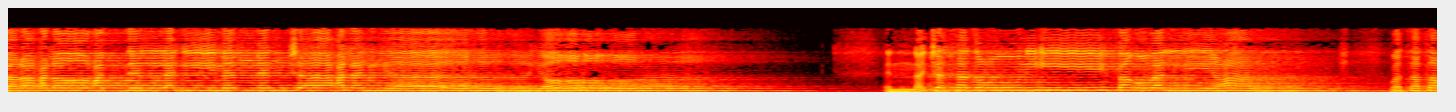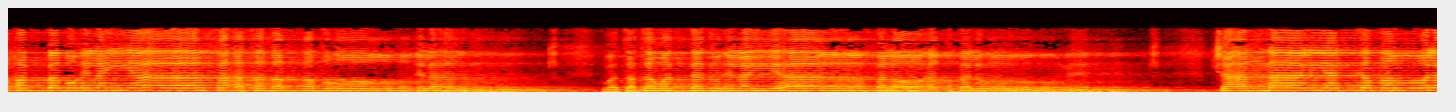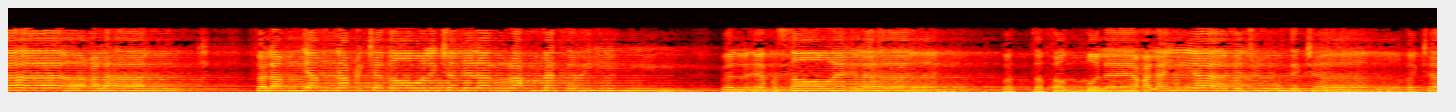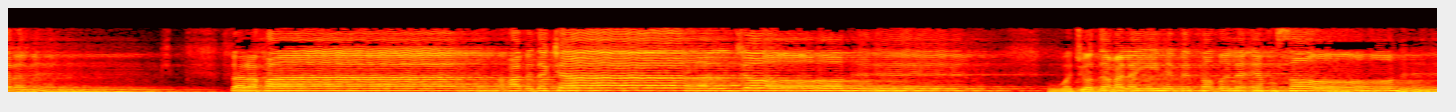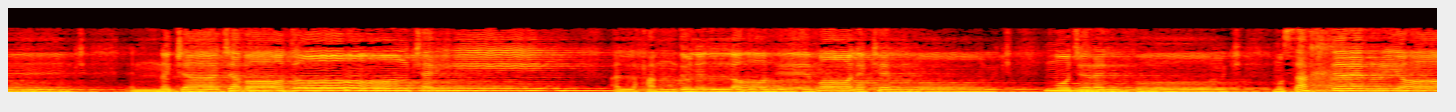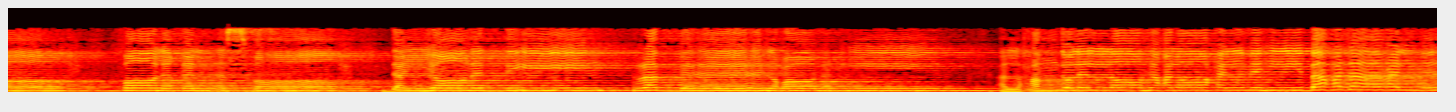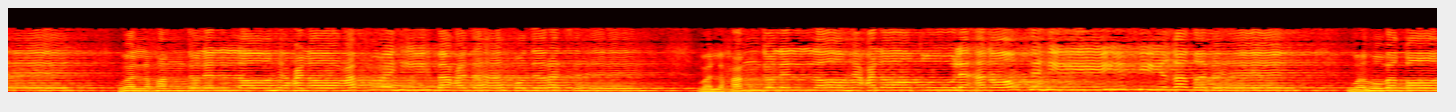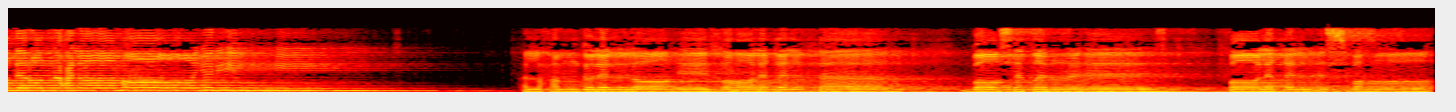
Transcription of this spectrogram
أصبر على عبد لئيم منك علي يا إنك تدعوني فأولي عنك وتتحبب إلي فأتبغض إليك وتتودد إلي فلا أقبل منك. كأن لي التطول عليك فلم يمنعك ذلك من الرحمة لي والإحسان إليك والتفضل علي بجودك وكرمك. فرحان عبدك الجاهل وجد عليه بفضل إحسانك إنك جباد كريم. الحمد لله مالك الملك مجرى الفلك مسخر الرياح فالق الأسباح ديان الدين رب العالمين. الحمد لله على حلمه بعد علمه والحمد لله على عفوه بعد قدرته والحمد لله على طول أناته في غضبه وهو قادر على ما يريد. الحمد لله خالق الخلق باسط الرزق فالق الإصباح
